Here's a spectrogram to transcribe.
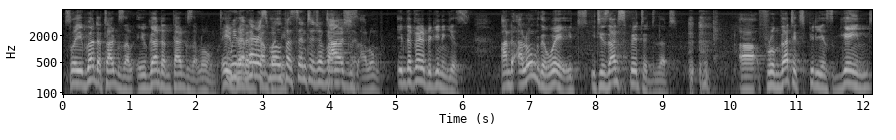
So Uganda tags, a Ugandan tags along. With a very small percentage of tags ownership. along. In the very beginning, yes. And along the way, it, it is anticipated that uh, from that experience gained,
